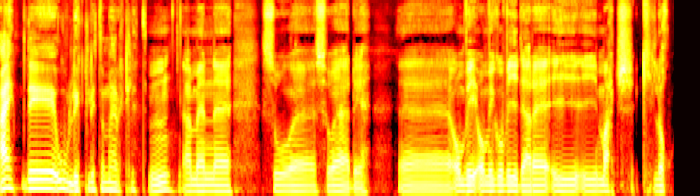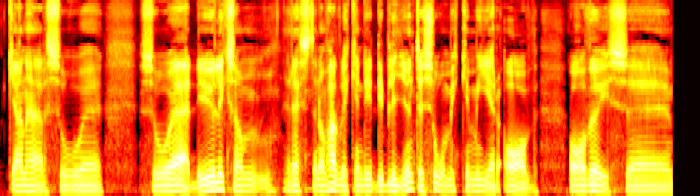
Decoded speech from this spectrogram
nej, det är olyckligt och märkligt. Mm, ja, men eh, så, eh, så är det. Eh, om, vi, om vi går vidare i, i matchklockan här så, så är det ju liksom resten av halvleken, det, det blir ju inte så mycket mer av av ÖIS. Eh,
